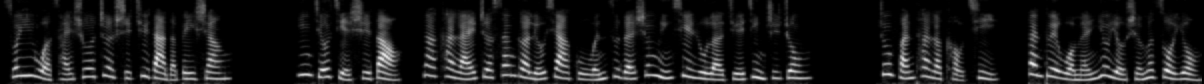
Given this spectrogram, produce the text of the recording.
所以我才说这是巨大的悲伤。英九解释道：“那看来这三个留下古文字的生灵陷入了绝境之中。”周凡叹了口气。但对我们又有什么作用？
